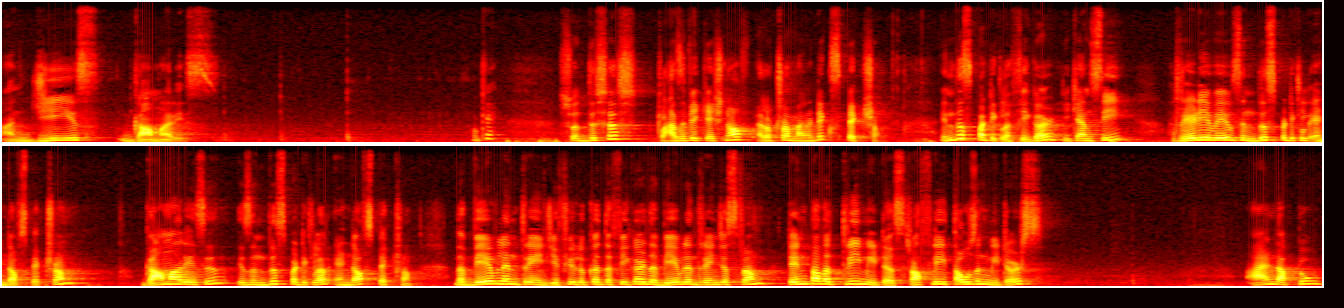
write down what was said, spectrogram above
and G is gamma rays. Okay. So, this is classification of electromagnetic spectrum. In this particular figure you can see radio waves in this particular end of spectrum, gamma rays is in this particular end of spectrum. The wavelength range if you look at the figure the wavelength ranges from 10 power 3 meters roughly 1000 meters and up to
